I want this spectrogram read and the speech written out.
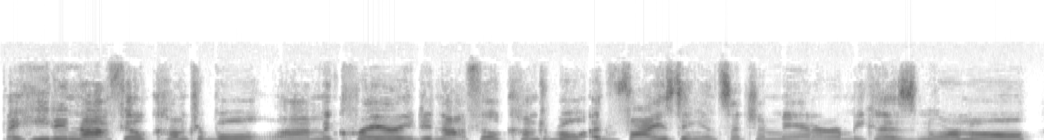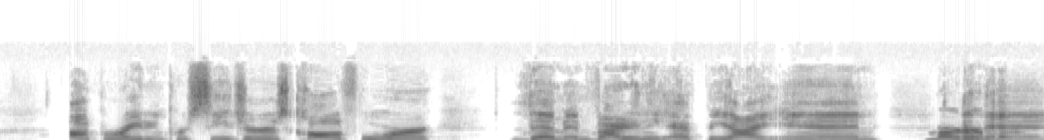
But he did not feel comfortable. Uh, McCrary did not feel comfortable advising in such a manner because normal operating procedures called for them inviting the FBI in Murder.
